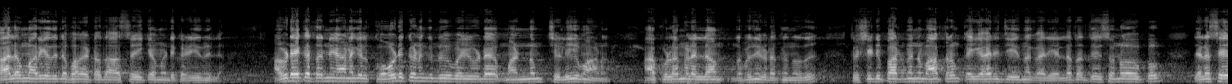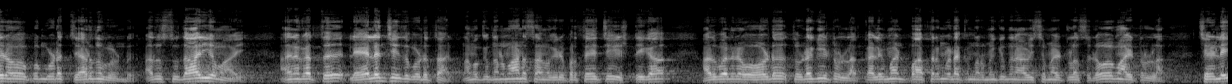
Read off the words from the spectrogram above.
കാലം മാറിയതിന്റെ ഭാഗമായിട്ട് അത് ആശ്രയിക്കാൻ വേണ്ടി കഴിയുന്നില്ല. അവിടെയൊക്കെ തന്നെയാണെങ്കിൽ കോടിക്കണക്കിന് രൂപയുടെ മണ്ണും ചെളിയുമാണ് ആ കുളങ്ങളെല്ലാം നിറഞ്ഞു കിടക്കുന്നത്. കൃഷി ഡിപ്പാർട്ട്മെന്റ് മാത്രം കൈകാര്യം ചെയ്യുന്ന കാര്യമല്ല. തദ്ദേശ വകുപ്പും ജലസേന വകുപ്പും കൂടെ ചേർന്നുകൊണ്ട് അത് സുതാര്യമായി അതിനകത്ത് ലേലം ചെയ്ത് കൊടുത്താൽ നമുക്ക് നിർമ്മാണ സാമഗ്രി പ്രത്യേകിച്ച് ഇഷ്ടിക അതുപോലെ തന്നെ ഓട് തുടങ്ങിയിട്ടുള്ള കളിമൺ പാത്രങ്ങളടക്കം നിർമ്മിക്കുന്നതിന് ആവശ്യമായിട്ടുള്ള സുലഭമായിട്ടുള്ള ചെളി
